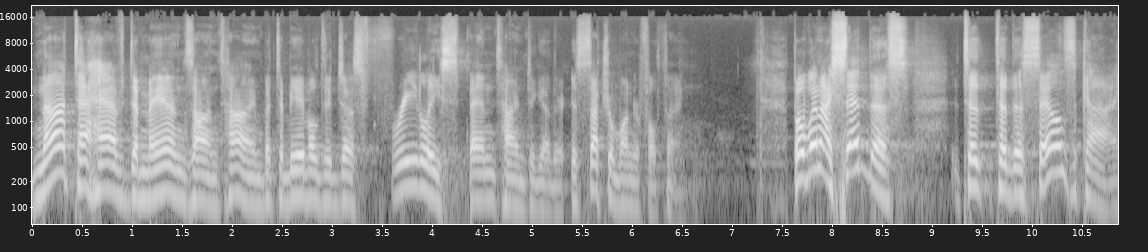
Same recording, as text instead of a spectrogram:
not to have demands on time, but to be able to just freely spend time together is such a wonderful thing. But when I said this to, to the sales guy,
